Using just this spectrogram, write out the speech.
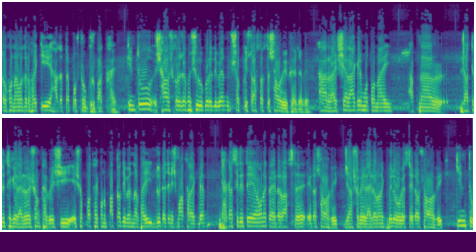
তখন আমাদের হয় কি, হাজারটা প্রশ্ন ঘুরপাক খায়। কিন্তু সাহস করে যখন শুরু করে দিবেন, সবকিছু আস্তে আস্তে স্বাভাবিক হয়ে যাবে। আর রাইড শেয়ার আগের মতো নাই। আপনার যাত্রী থেকে রাইডারের সংখ্যা বেশি, এসব কথায় কোনো পাত্তা দিবেন না ভাই। দুইটা জিনিস মাথায় রাখবেন। ঢাকা সিটিতে অনেক রাইডার আসছে, এটা স্বাভাবিক যে আসলে রাইডার অনেক বেড়েও গেছে, এটাও স্বাভাবিক। কিন্তু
